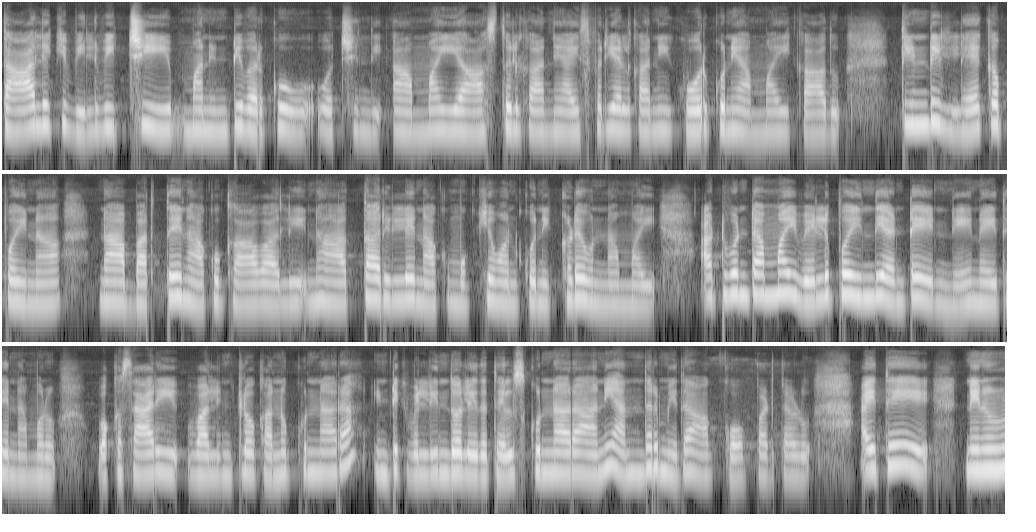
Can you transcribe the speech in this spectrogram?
తాలికి విలువిచ్చి మన ఇంటి వరకు వచ్చింది. ఆ అమ్మాయి ఆస్తులు కానీ ఐశ్వర్యాలు కానీ కోరుకునే అమ్మాయి కాదు. తిండి లేకపోయినా నా భర్తే నాకు కావాలి నా అత్తారిల్లే నాకు ముఖ్యం అనుకొని ఇక్కడే ఉన్న అమ్మాయి. అటువంటి అమ్మాయి వెళ్ళిపోయింది అంటే నేనైతే నమ్మను. ఒకసారి వాళ్ళ ఇంట్లో కనుక్కున్నారా ఇంటికి వెళ్ళిందో లేదో తెలుసుకున్నారా అని అందరి మీద కోప్పడతాడు. అయితే నేను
